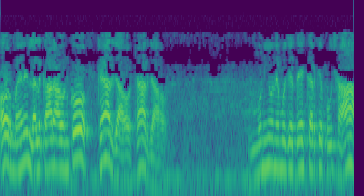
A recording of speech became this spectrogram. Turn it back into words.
और मैंने ललकारा उनको, ठहर जाओ ठहर जाओ। मुनियों ने मुझे देख करके पूछा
